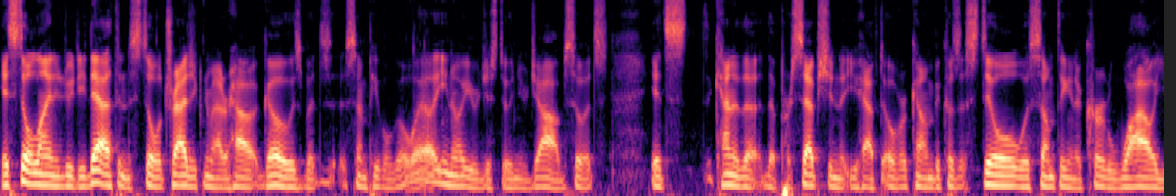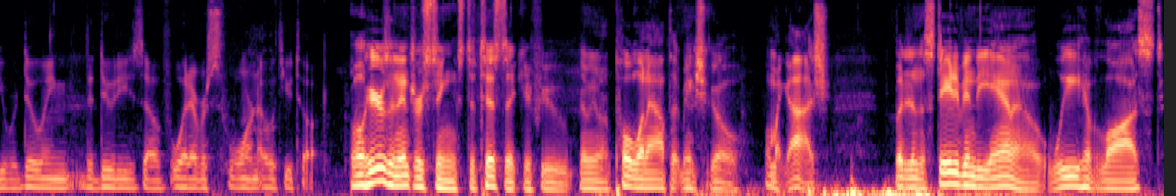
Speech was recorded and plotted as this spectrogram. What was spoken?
it's still line of duty death and it's still tragic no matter how it goes. But some people go, well, you know, you're just doing your job. So it's it's kind of the the perception that you have to overcome because it still was something that occurred while you were doing the duties of whatever sworn oath you took. Well, here's an interesting statistic. If you, I mean, want to pull one out that makes you go, "Oh my gosh!" But in the state of Indiana, we have lost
